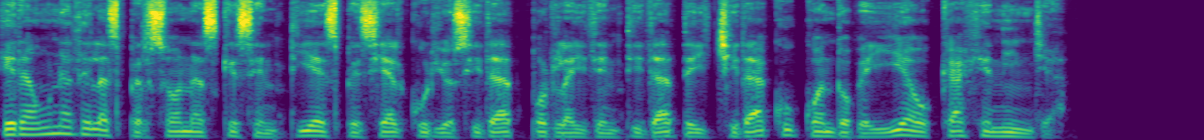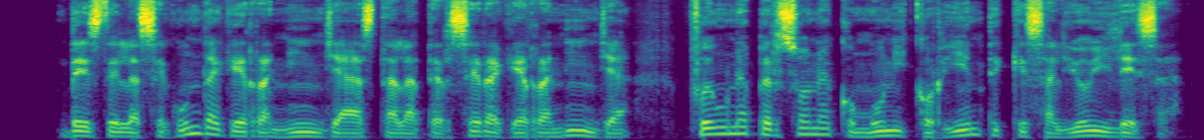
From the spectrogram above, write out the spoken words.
era una de las personas que sentía especial curiosidad por la identidad de Ichiraku cuando veía Okage Ninja. Desde la Segunda Guerra Ninja hasta la Tercera Guerra Ninja, fue una persona común y corriente que salió ilesa.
